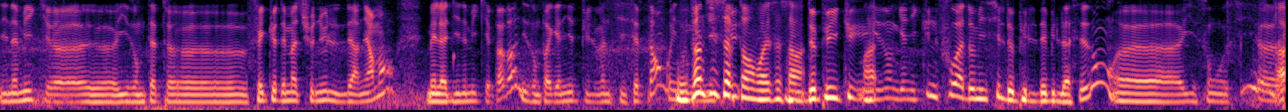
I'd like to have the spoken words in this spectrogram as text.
dynamique, euh, ils ont peut-être euh, fait que des matchs nuls dernièrement, mais la dynamique est pas bonne. Ils n'ont pas gagné depuis le 26 septembre. Ils n'ont 26 gagné septembre, ouais, c'est ça. Depuis qu'ils Ouais. ont gagné qu'une fois à domicile depuis le début de la saison, euh, ils sont aussi. euh, Ah,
